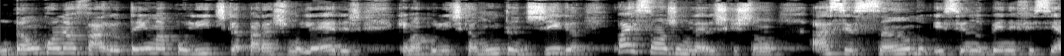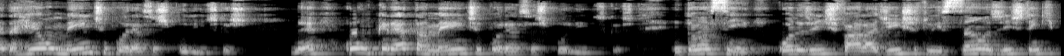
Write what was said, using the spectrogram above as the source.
Então, quando eu falo, eu tenho uma política para as mulheres, que é uma política muito antiga, quais são as mulheres que estão acessando e sendo beneficiadas realmente por essas políticas? Né, concretamente por essas políticas. Então, assim, quando a gente fala de instituição, a gente tem que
